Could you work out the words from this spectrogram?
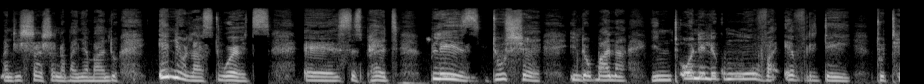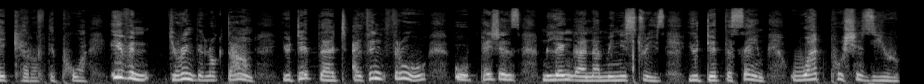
mandiyishashe nabanye abantu. In your last words uh, sispet please do share into yokubana yintoni likumuva every day to take care of the poor. Even during the lockdown you did that i think through uh, patience mlengana ministries. You did the same. What pushes you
